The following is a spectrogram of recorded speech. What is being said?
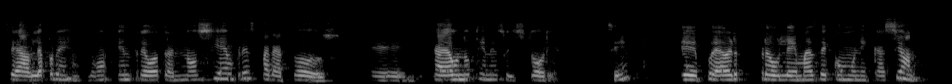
se habla, por ejemplo, entre otras, no siempre es para todos, eh, cada uno tiene su historia, ¿sí? puede haber problemas de comunicación,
